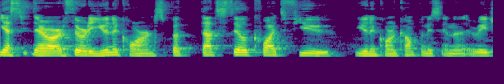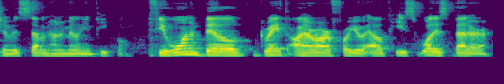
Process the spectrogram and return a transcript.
yes, there are 30 unicorns, but that's still quite few unicorn companies in a region with 700 million people. If you want to build great IRR for your LPs, what is better?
